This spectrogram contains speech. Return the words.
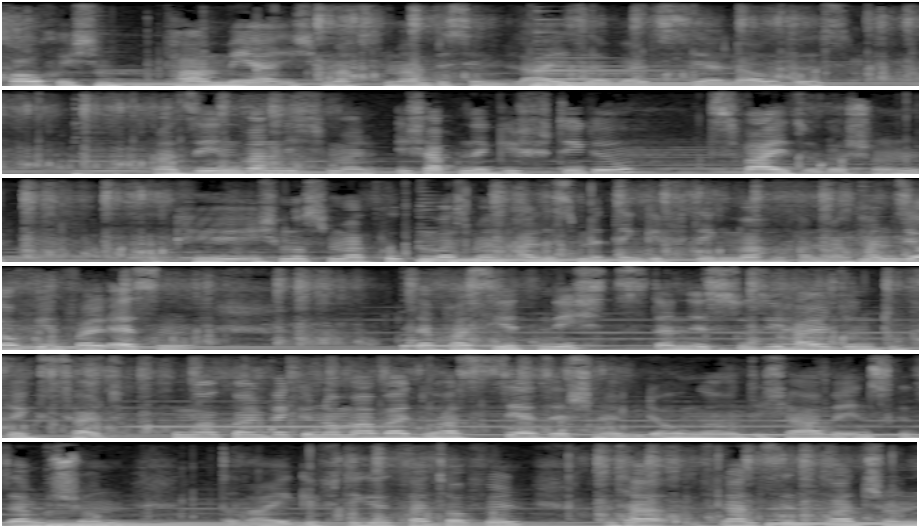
brauche ich ein paar mehr. Ich mache es mal ein bisschen leiser, weil es sehr laut ist. Mal sehen, wann ich mein. Ich habe eine giftige. Zwei sogar schon. Okay, ich muss mal gucken, was man alles mit den giftigen machen kann. Man kann sie auf jeden Fall essen. Da passiert nichts. Dann isst du sie halt und du kriegst halt Hungerkeulen weggenommen, aber du hast sehr, sehr schnell wieder Hunger. Und ich habe insgesamt schon drei giftige Kartoffeln und pflanze gerade schon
